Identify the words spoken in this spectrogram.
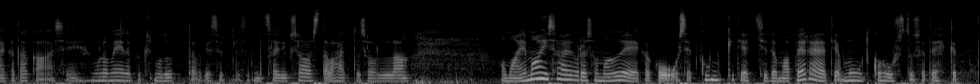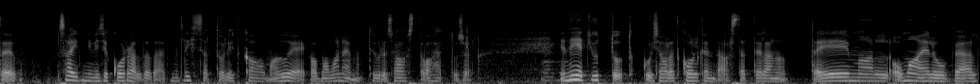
aega tagasi. mulle meenub üks mu tuttav, kes ütles, et nad said üks aastavahetus olla oma ema-isa juures oma õega koos, et kumbki jätsid oma pered ja muud kohustused ehk et äh, said niiviisi korraldada, et nad lihtsalt olid ka oma õega, oma vanemate juures aastavahetusel. ja need jutud, kui sa oled kolmkümmend aastat elanud eemal oma elu peal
